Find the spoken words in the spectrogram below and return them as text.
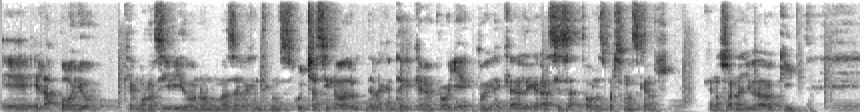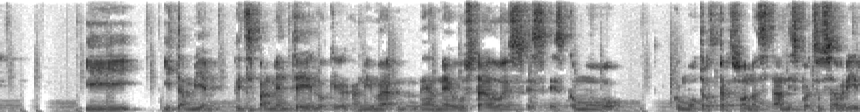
eh, el apoyo que hemos recibido, no nomás de la gente que nos escucha, sino de, la gente que quiere el proyecto y hay que darle gracias a todas las personas que nos, que nos han ayudado aquí. Y, y también, principalmente, lo que a mí me, me, ha gustado es, es, es cómo, cómo, otras personas estaban dispuestos a abrir,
